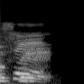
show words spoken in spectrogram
I'm saying.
